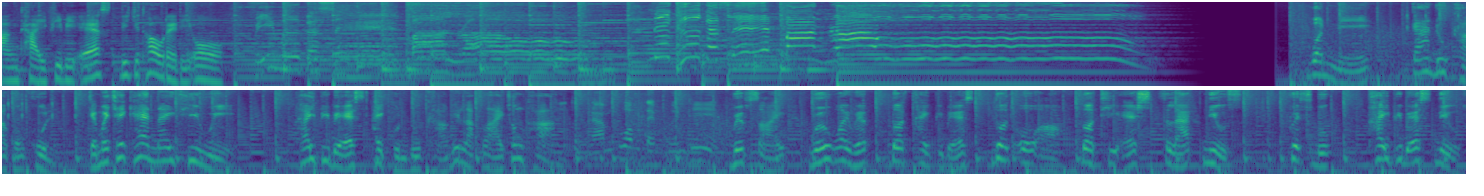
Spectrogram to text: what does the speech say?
างไทย PBS ดิจิทัล Radio ฝีมือเกษตรบ้านเรา นี่คือเกษตรบ้านเรา วันนี้การดูข่าวของคุณจะไม่ใช่แค่ในทีวีไทย PBS ให้คุณดูข่าวได้หลากหลายช่องทาง น้ำท่วมเต็มพื้นที่ เว็บไซต์ www.thaipbs.or.th/news Facebook ไทย PBS News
